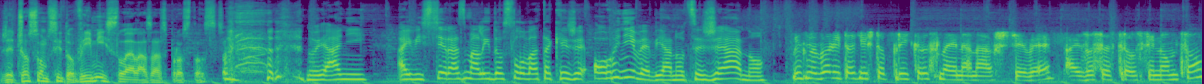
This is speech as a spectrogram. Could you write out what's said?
že čo som si to vymyslela za sprostosť. No Jani, aj vy ste raz mali doslova také, že ohnivé Vianoce, že áno? My sme boli totižto pri krsnej na návšteve, aj so sestrou synomcom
